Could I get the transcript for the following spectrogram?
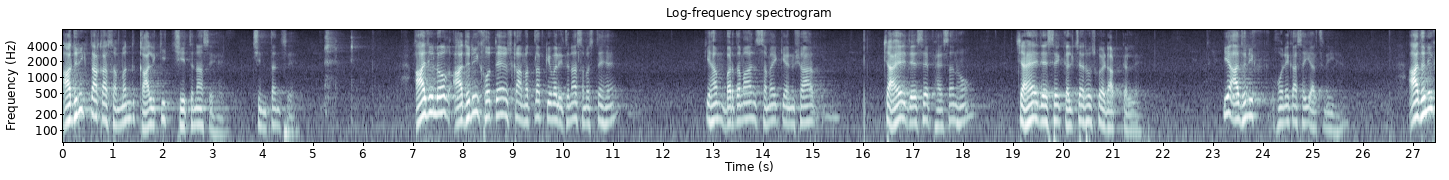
आधुनिकता का संबंध काल की चेतना से है, चिंतन से आज लोग आधुनिक होते हैं, उसका मतलब केवल इतना समझते हैं कि हम वर्तमान समय के अनुसार, चाहे जैसे फ़ैशन हो, चाहे जैसे कल्चर हो, उसको अडॉप्ट कर लें। ये आधुनिक होने का सही अर्थ नहीं है। आधुनिक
